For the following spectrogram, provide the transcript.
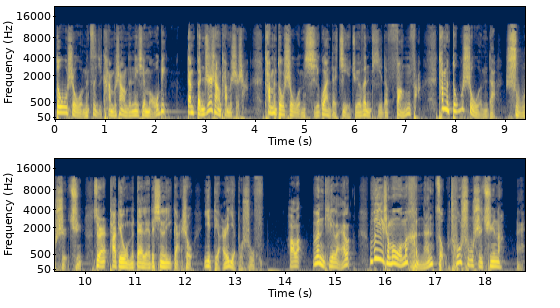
都是我们自己看不上的那些毛病。但本质上，他们是啥？他们都是我们习惯的解决问题的方法，他们都是我们的舒适区。虽然它给我们带来的心理感受一点儿也不舒服。好了，问题来了，为什么我们很难走出舒适区呢？哎，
